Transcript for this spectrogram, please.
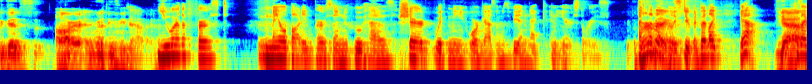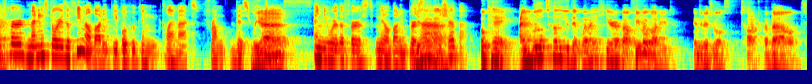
the goods are and where things need to happen. You are the first male-bodied person who has shared with me orgasms via neck and ear stories. I said that really stupid, but like, yeah, Yeah. because I've heard many stories of female-bodied people who can climax from this region, Yes. And you were the first male-bodied person Yeah. to share that. Okay, I will tell you that when I hear about female bodied individuals talk about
